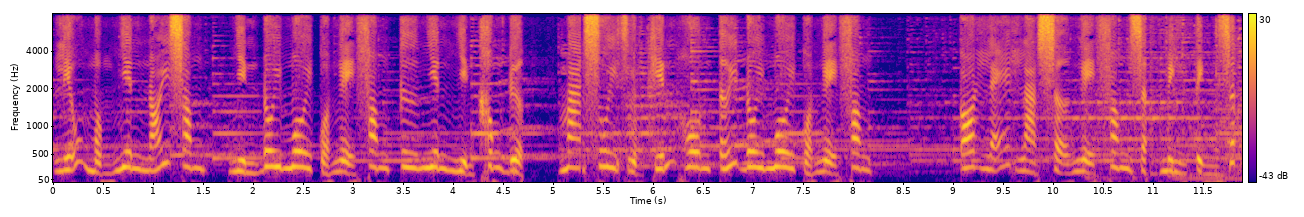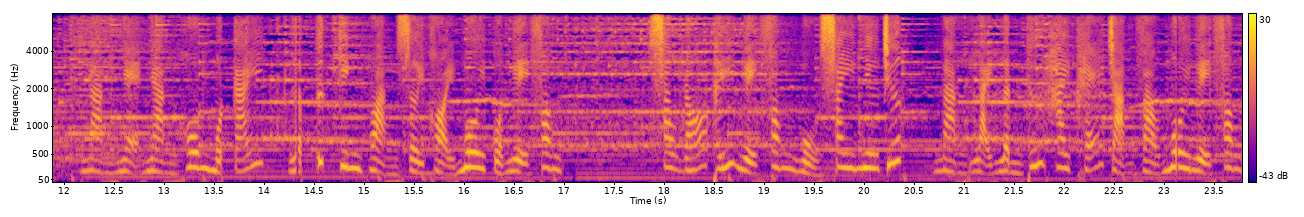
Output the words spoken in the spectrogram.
Liễu mộng nhiên nói xong, nhìn đôi môi của nghệ phong cư nhiên nhìn không được, ma xui ruột khiến hôn tới đôi môi của nghệ phong. Có lẽ là sợ nghệ phong giật mình tỉnh giấc, nàng nhẹ nhàng hôn một cái, lập tức kinh hoàng rời khỏi môi của nghệ phong. Sau đó thấy nghệ phong ngủ say như trước, nàng lại lần thứ hai khẽ chạm vào môi nghệ phong.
